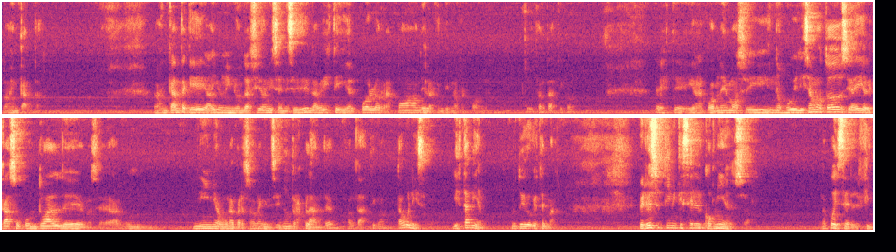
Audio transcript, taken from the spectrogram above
Nos encanta. Nos encanta que hay una inundación y se necesita, ¿viste? Y el pueblo responde y el argentino responde. Sí, fantástico. Este, y respondemos y nos movilizamos todos si hay el caso puntual de, no sé, algún niño, alguna persona que necesita un trasplante. Fantástico. Está buenísimo. Y está bien. No te digo que esté mal. Pero eso tiene que ser el comienzo. No puede ser el fin.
